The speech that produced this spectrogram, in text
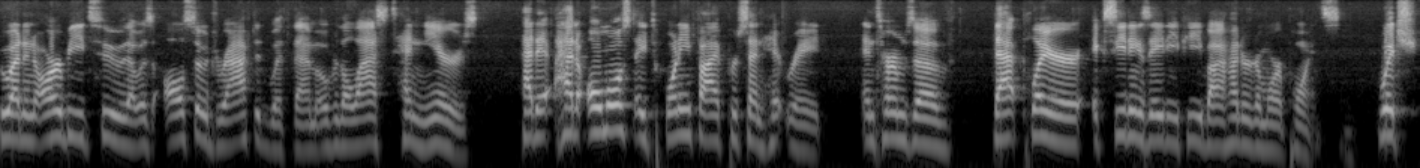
who had an RB two that was also drafted with them over the last ten years had had almost a twenty five percent hit rate in terms of that player exceeding his ADP by 100 or more points, which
